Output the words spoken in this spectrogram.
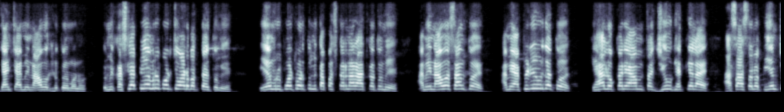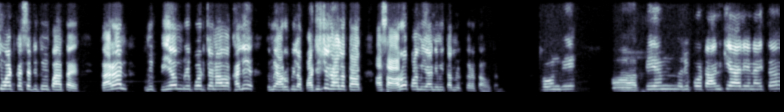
ज्यांची आम्ही नावं घेतोय म्हणून. तुम्ही कसल्या पीएम रिपोर्टची वाट बघताय तुम्ही? पीएम रिपोर्टवर तुम्ही तपास करणार आहात का तुम्ही? आम्ही नावं सांगतोय आम्ही ऍफिडेव्हिट देतोय की ह्या लोकांनी आमचा जीव घेतलेला आहे. असं असताना पीएमची वाट कशासाठी तुम्ही पाहताय? कारण तुम्ही पीएम रिपोर्टच्या नावाखाली तुम्ही आरोपीला पाठीशी घालत आहात असा आरोप आम्ही या निमित्ताने करत आहोत होऊन बी पीएम रिपोर्ट आणखी आले नाही तर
